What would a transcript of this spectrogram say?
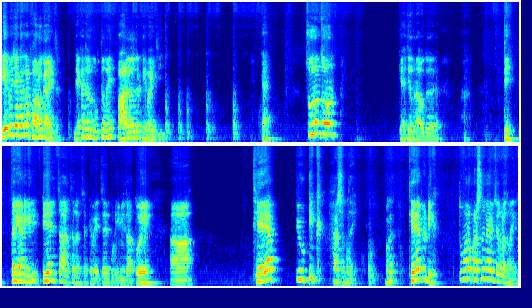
टेल म्हणजे एखाद्याला फॉलो करायचं. एखाद्यावर गुप्तपणे माहिती पाळत ठेवायची. काय? चोरून चोरून. काय चल राव दर? ते. तर या ठिकाणी टेलचा अर्थ लक्षात ठेवायचा आहे. पुढे मी जातोय. थेरॅप्युटिक हा शब्द आहे. बघा. थेरॅप्युटिक तुम्हाला प्रश्न काय विचारला माहिती?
